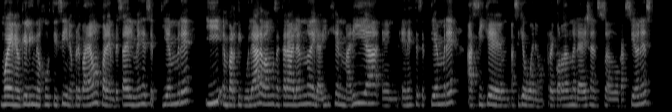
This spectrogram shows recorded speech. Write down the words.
Bueno, qué lindo, Justi. Sí, nos preparamos para empezar el mes de septiembre y en particular vamos a estar hablando de la Virgen María en, este septiembre, así que, así que bueno, recordándole a ella en sus advocaciones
